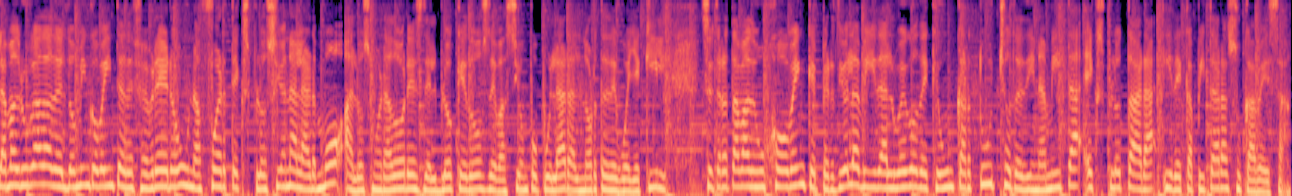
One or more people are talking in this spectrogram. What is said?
La madrugada del domingo 20 de febrero, una fuerte explosión alarmó a los moradores del bloque 2 de Evasión Popular al norte de Guayaquil. Se trataba de un joven que perdió la vida luego de que un cartucho de dinamita explotara y decapitara su cabeza.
